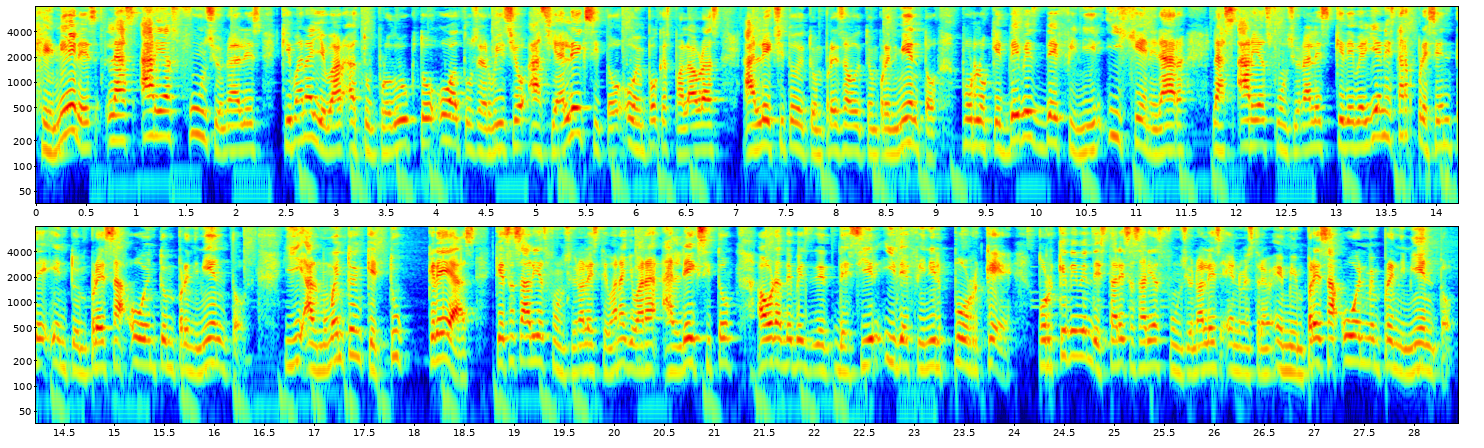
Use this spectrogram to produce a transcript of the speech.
generes las áreas funcionales que van a llevar a tu producto o a tu servicio hacia el éxito o en pocas palabras al éxito de tu empresa o de tu emprendimiento, por lo que debes definir y generar las áreas funcionales que deberían estar presentes en tu empresa o en tu emprendimiento. Y al momento en que tú creas que esas áreas funcionales te van a llevar al éxito, ahora debes de decir y definir por qué. ¿Por qué deben de estar esas áreas funcionales en, nuestra, en mi empresa o en mi emprendimiento?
